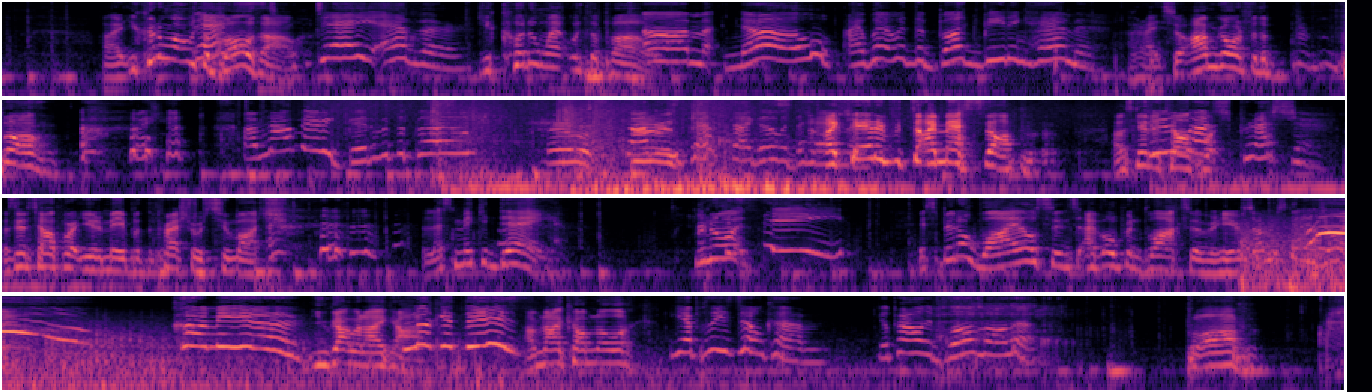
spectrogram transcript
All right, you could have went with the bow Best though. day ever. You could have went with the bow. Um, no. I went with the bug beating hammer. All right, so I'm going for the bow. I'm not very good with the bow. There Probably best I go with the hammer. I can't even. T- I messed up. I was gonna Too teleport. much pressure. I was gonna teleport you to me, but the pressure was too much. Let's make a day. You know what? See. It's been a while since I've opened blocks over here, so I'm just gonna enjoy it. Come here. You got what I got. Look at this. I'm not coming to look. Yeah, please don't come. You'll probably blow them all up. Bob,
